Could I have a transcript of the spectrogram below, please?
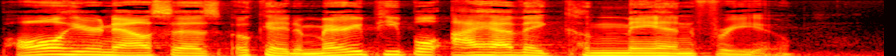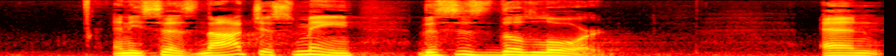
Paul here now says, okay, to married people, I have a command for you. And he says, not just me, this is the Lord. And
